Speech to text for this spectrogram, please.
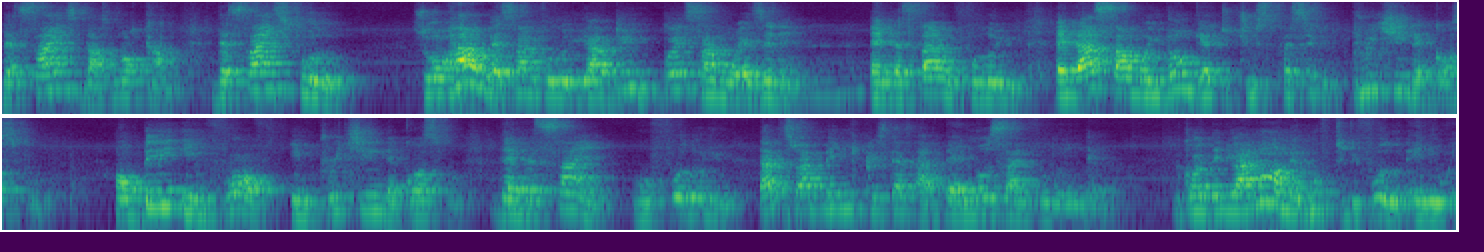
The signs does not come. The signs follow. So how will sign follow? You are doing, going somewhere, isn't it? And the sign will follow you. And that somewhere you don't get to choose specific preaching the gospel or being involved in preaching the gospel. Then the sign will follow you. That is why many Christians are there, no sign following them. Because then you are not on the move to be followed anyway.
